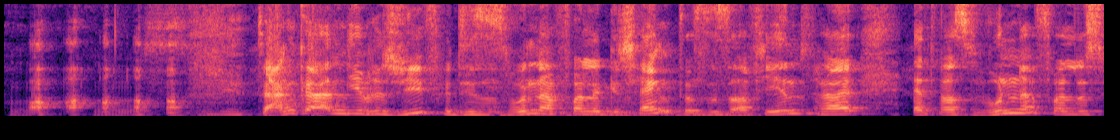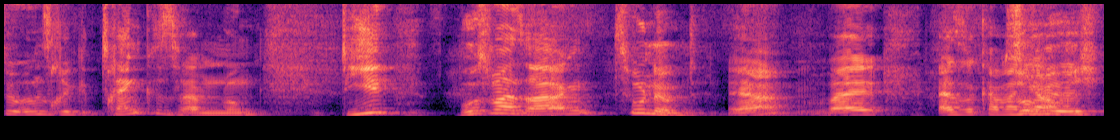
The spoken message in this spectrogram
Danke an die Regie für dieses wundervolle Geschenk. Das ist auf jeden Fall etwas Wundervolles für unsere Getränkesammlung, die, muss man sagen, zunimmt. Ja, weil, also kann man So ja. wie auch- ich.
